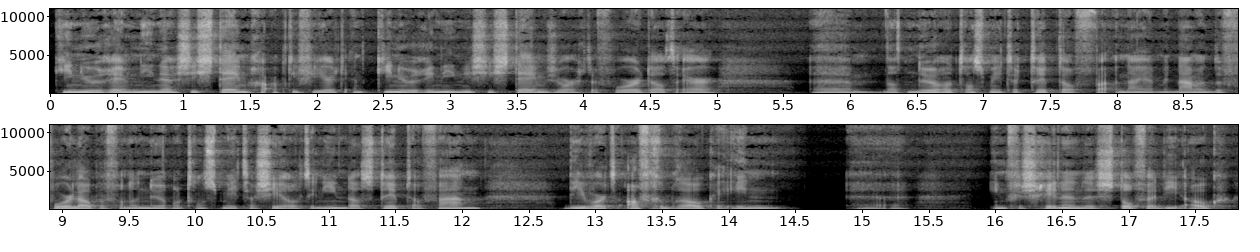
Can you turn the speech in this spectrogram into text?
kinurenine-systeem geactiveerd. En het kinurenine-systeem zorgt ervoor dat er um, dat neurotransmitter tryptofaan, nou ja, met name de voorloper van de neurotransmitter serotonine, dat is tryptofaan, die wordt afgebroken in, uh, in verschillende stoffen die ook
